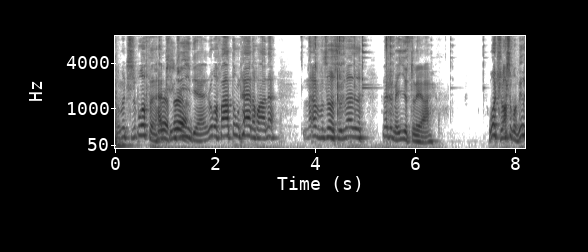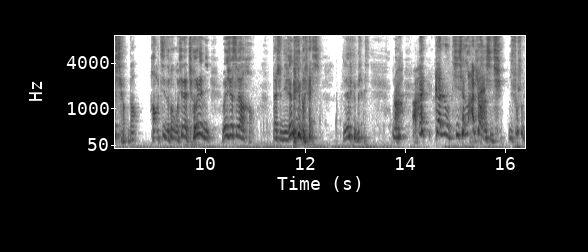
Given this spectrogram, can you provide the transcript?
我们直播粉还平均一点，如果发动态的话，那那不就是那就那就没意思了呀。我主要是我没有想到，好，季子峰，我现在承认你文学素养好，但是你人品不太行，人品不太行。啊，哎，干这种提前拉票的事情，你说说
